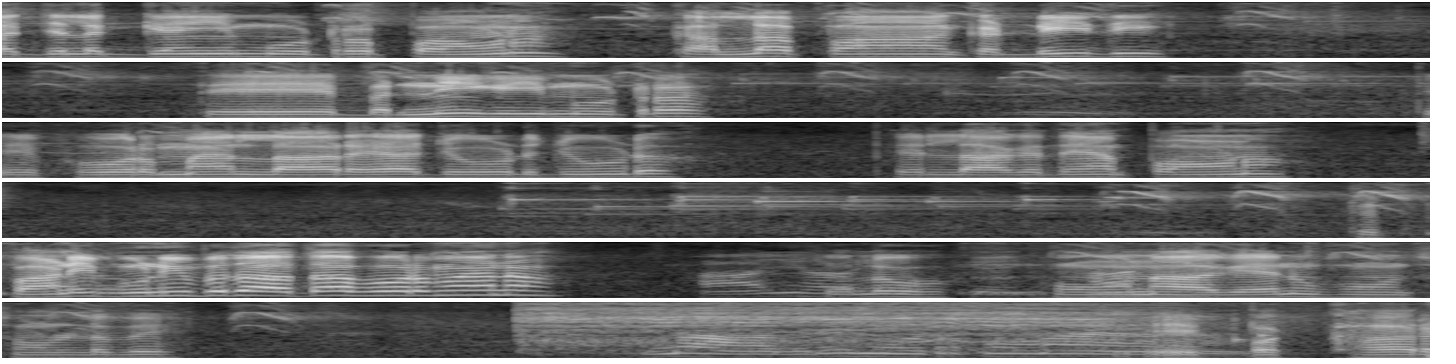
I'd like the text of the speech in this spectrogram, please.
ਅੱਜ ਲੱਗਿਆ ਜੀ ਮੋਟਰ ਪਾਉਣ ਕੱਲ ਆਪਾਂ ਕੱਢੀ ਦੀ ਤੇ ਬੰਨੀ ਗਈ ਮੋਟਰ। ਤੇ ਫੋਰਮੈਨ ਲਾ ਰਿਹਾ ਜੋੜ ਜੂੜ ਫਿਰ ਲੱਗਦੇ ਆ ਪਾਉਣ। ਤੇ ਪਾਣੀ ਪੂਣੀ ਵਧਾਤਾ ਫੋਰਮੈਨ? ਹਾਂ ਜੀ ਚਲੋ ਫੋਨ ਆ ਗਿਆ ਇਹਨੂੰ ਫੋਨ ਸੁਣ ਲਵੇ। ਨਾ ਵੀਰੇ ਮੋਟਰ ਪਾਉਣਾ ਆ। ਇਹ ਪੱਖਰ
